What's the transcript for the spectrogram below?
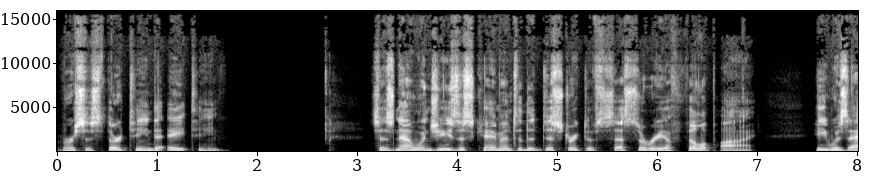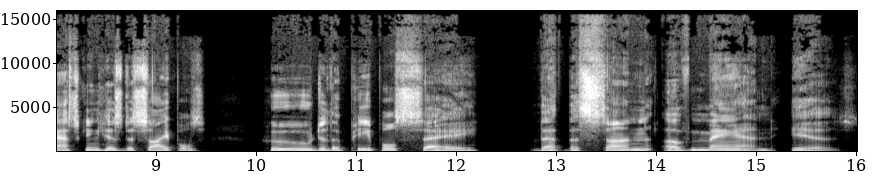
verses 13 to 18. It says, Now when Jesus came into the district of Caesarea Philippi, he was asking his disciples, Who do the people say that the Son of Man is.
